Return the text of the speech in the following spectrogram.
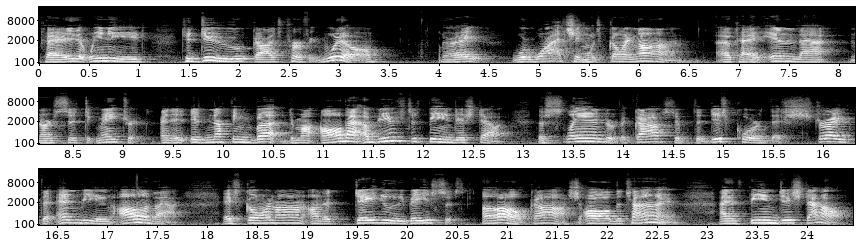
okay, that we need to do God's perfect will, all right, we're watching what's going on, okay, in that narcissistic matrix. And it is nothing but all that abuse that's being dished out the slander, the gossip, the discord, the strife, the envying, all of that it's going on on a daily basis. Oh gosh, all the time. And it's being dished out,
